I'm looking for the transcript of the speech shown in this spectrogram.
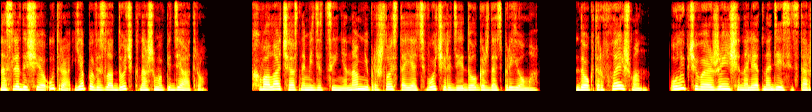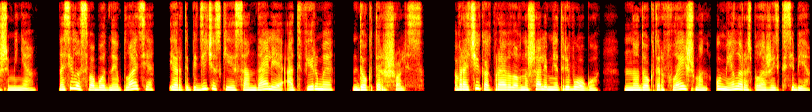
На следующее утро я повезла дочь к нашему педиатру. Хвала частной медицине, нам не пришлось стоять в очереди и долго ждать приема. Доктор Флейшман, улыбчивая женщина лет на 10 старше меня, носила свободное платье и ортопедические сандалии от фирмы «Доктор Шольц». Врачи, как правило, внушали мне тревогу, но доктор Флейшман умела расположить к себе.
